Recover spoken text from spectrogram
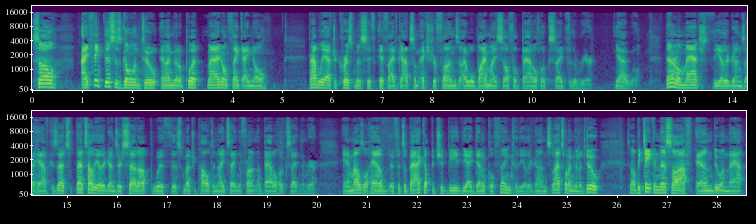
So I think this is going to, and I'm going to put. I don't think I know probably after Christmas, if, if I've got some extra funds, I will buy myself a battle hook sight for the rear. Yeah, I will. Then it'll match the other guns I have because that's that's how the other guns are set up with this Metropolitan night sight in the front and a battle hook sight in the rear. And might as well have, if it's a backup, it should be the identical thing to the other gun. So that's what I'm going to do. So I'll be taking this off and doing that.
